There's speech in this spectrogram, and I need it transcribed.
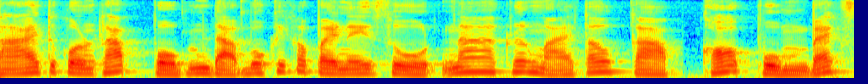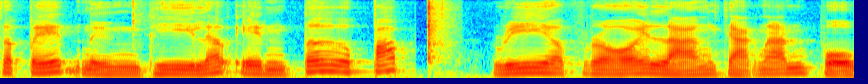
ท้ายทุกคนครับผมดับเบิลคลิกเข้าไปในสูตรหน้าเครื่องหมายเท่ากับเคาะปุ่ม backspace 1 ทีแล้ว enter ปั๊บ เรียบร้อยหลังจากนั้นผม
